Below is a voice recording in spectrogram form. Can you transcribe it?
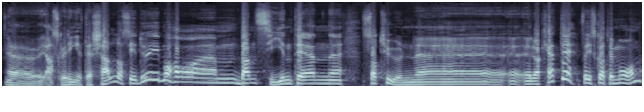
Eh, jeg skal ringe til Shell og si du, jeg må ha bensin til en eh, Saturn-rakett, for jeg skal til månen.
